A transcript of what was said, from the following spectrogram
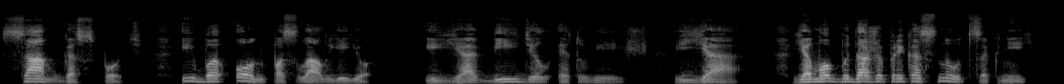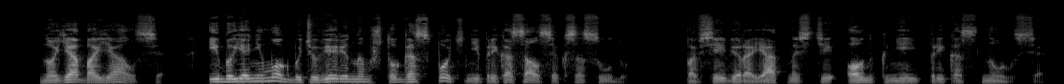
сам Господь, ибо Он послал ее. И я видел эту вещь, я, я мог бы даже прикоснуться к ней, но я боялся, ибо я не мог быть уверенным, что Господь не прикасался к сосуду. По всей вероятности, он к ней прикоснулся.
